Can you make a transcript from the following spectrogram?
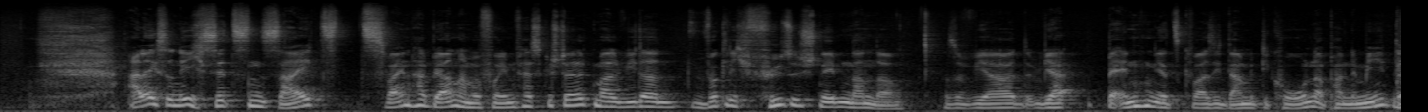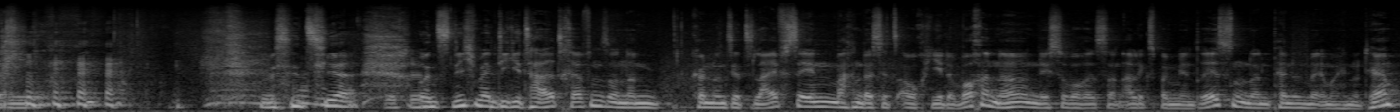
Alex und ich sitzen seit zweieinhalb Jahren, haben wir vorhin festgestellt, mal wieder wirklich physisch nebeneinander. Also wir, wir beenden jetzt quasi damit die Corona-Pandemie, denn wir müssen jetzt hier uns nicht mehr digital treffen, sondern können uns jetzt live sehen, machen das jetzt auch jede Woche. Ne? Nächste Woche ist dann Alex bei mir in Dresden und dann pendeln wir immer hin und her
